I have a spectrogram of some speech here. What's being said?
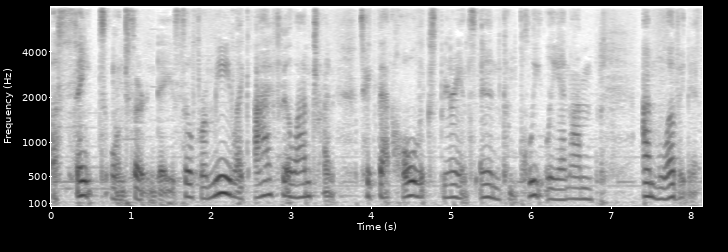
a saint on certain days. So for me, like I feel I'm trying to take that whole experience in completely and I'm I'm loving it.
